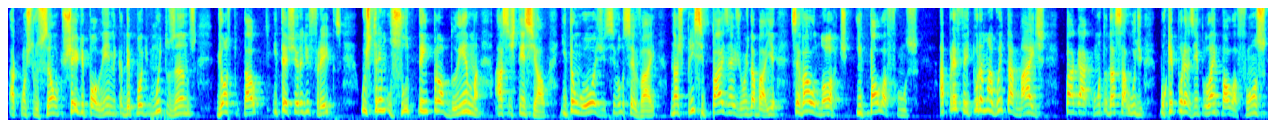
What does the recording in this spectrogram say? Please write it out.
a construção, cheio de polêmica, depois de muitos anos, de um hospital em Teixeira de Freitas. O extremo sul tem problema assistencial. Então, hoje, se você vai nas principais regiões da Bahia, você vai ao norte, em Paulo Afonso, a prefeitura não aguenta mais pagar a conta da saúde, porque, por exemplo, lá em Paulo Afonso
